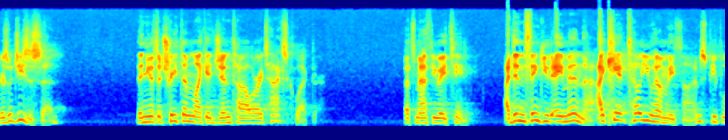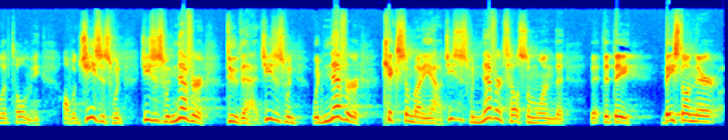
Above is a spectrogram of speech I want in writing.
here's what Jesus said then you have to treat them like a Gentile or a tax collector. That's Matthew 18. I didn't think you'd amen that. I can't tell you how many times people have told me, oh, well, Jesus would, Jesus would never do that. Jesus would, would never kick somebody out. Jesus would never tell someone that, that, that they, based on their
